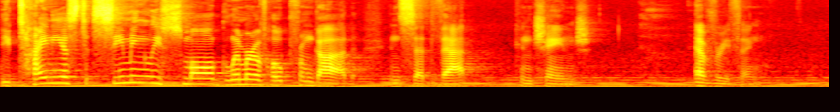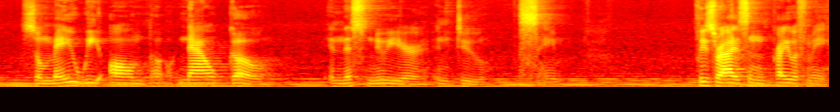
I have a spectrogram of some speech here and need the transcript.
the tiniest, seemingly small glimmer of hope from God and said, That can change everything. So may we all know, now go in this new year and do the same. Please rise and pray with me.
